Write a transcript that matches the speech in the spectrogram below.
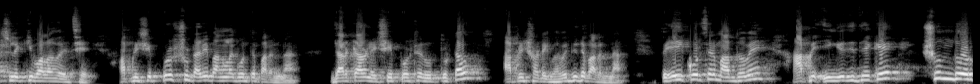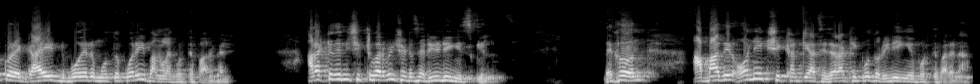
আসলে কি বলা হয়েছে? আপনি সেই প্রশ্নটারই বাংলা করতে পারেন না, যার কারণে সেই প্রশ্নের উত্তরটাও আপনি সঠিকভাবে দিতে পারেন না। তো এই কোর্সের মাধ্যমে আপনি ইংরেজি থেকে সুন্দর করে গাইড বইয়ের মতো করেই বাংলা করতে পারবেন। আরেকটা জিনিস শিখতে পারবেন, সেটা হচ্ছে রিডিং স্কিল দেখুন আমাদের অনেক শিক্ষার্থী আছে যারা ঠিকমতো রিডিং এ পড়তে পারে না।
